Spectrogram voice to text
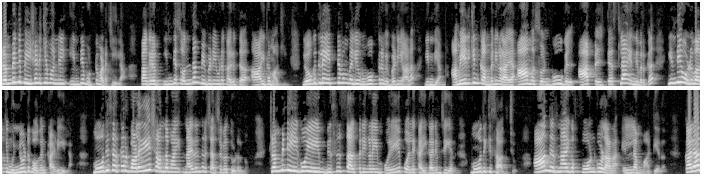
ട്രംപിന്റെ ഭീഷണിക്ക് മുന്നിൽ ഇന്ത്യ മുട്ടുമടക്കിയില്ല. പകരം ഇന്ത്യ സ്വന്തം വിപണിയുടെ കരുത്ത് ആയുധമാക്കി. ലോകത്തിലെ ഏറ്റവും വലിയ ഉപഭോക്തൃ വിപണിയാണ് ഇന്ത്യ. അമേരിക്കൻ കമ്പനികളായ ആമസോൺ ഗൂഗിൾ ആപ്പിൾ ടെസ്ല എന്നിവർക്ക് ഇന്ത്യയെ ഒഴിവാക്കി മുന്നോട്ട് പോകാൻ കഴിയില്ല. മോദി സർക്കാർ വളരെ ശാന്തമായി നയതന്ത്ര ചർച്ചകൾ തുടർന്നു. ട്രംപിന്റെ ഈഗോയെയും ബിസിനസ് താല്പര്യങ്ങളെയും ഒരേപോലെ കൈകാര്യം ചെയ്യാൻ മോദിക്ക് സാധിച്ചു. ആ നിർണായക ഫോൺ കോളാണ് എല്ലാം മാറ്റിയത്. കരാർ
